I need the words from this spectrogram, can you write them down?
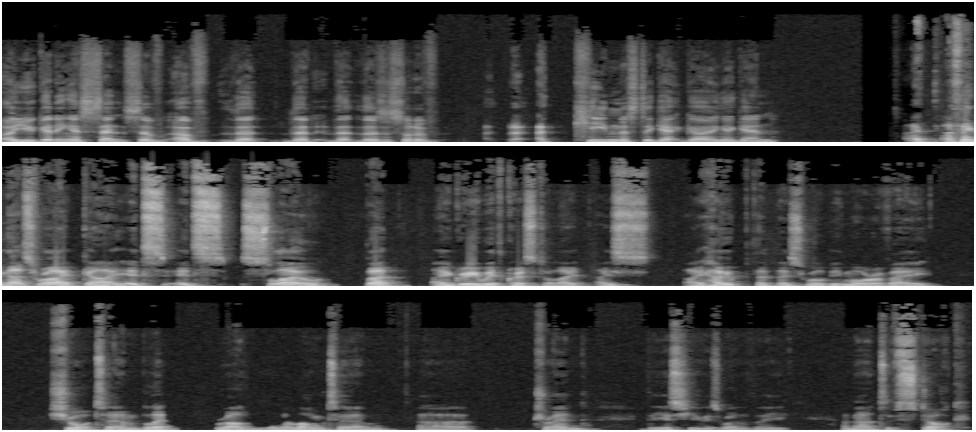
are you getting a sense of of that that that there's a sort of a keenness to get going again? I, I think that's right, Guy. It's it's slow, but I agree with Crystal. I, I, I hope that this will be more of a short term blip rather than a long term uh, trend. The issue is whether the amount of stock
